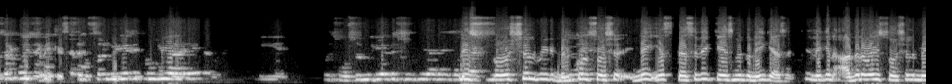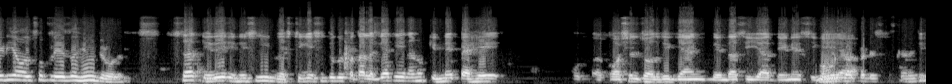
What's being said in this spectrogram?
सर कोई तरीके से सोशल मीडिया के थ्रू भी आ रहे हैं ये कोई सोशल मीडिया के थ्रू भी आ रहे हैं नहीं contact में? सोशल मीडिया बिल्कुल सोशल नहीं ये स्पेसिफिक केस में तो नहीं कह सकते लेकिन otherwise social media also plays a huge role sir ਇਹਦੇ ਇਨੀਸ਼ੀਅਲੀ ਇਨਵੈਸਟੀਗੇਸ਼ਨ ਤੋਂ ਕੋਈ ਪਤਾ ਲੱਗਿਆ ਕਿ ਇਹਨਾਂ ਨੂੰ ਕਿੰਨੇ ਪੈਸੇ ਅਹ, ਕੌਸ਼ਲ ਚੌਧਰੀ ਗੈਂਗ ਦਿੰਦਾ ਸੀ ਜਾਂ ਦੇਣੇ ਸੀਗੇ बहुत ਜਾਂ बात पर डिस्कस करेंगे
